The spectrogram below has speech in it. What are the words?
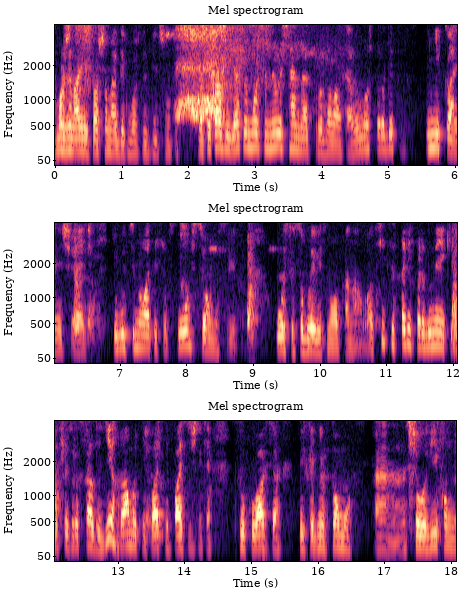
маржинальність вашого меду, як можете збільшувати. Я показую, як ви можете не лише мед продавати, а ви можете робити унікальніші речі, які будуть цінуватися по всьому світу. Ось особливість мого каналу. А всі ці старі передуни, які нам щось розказують, є грамотні, класні пасічники. Спілкувався кілька днів тому е, з чоловіком,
